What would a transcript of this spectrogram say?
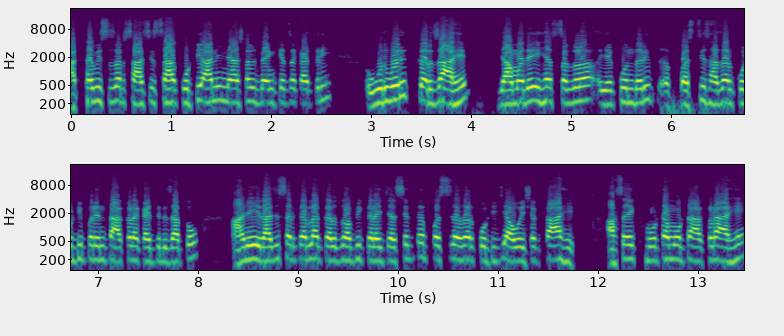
अठ्ठावीस हजार सहाशे सहा कोटी आणि नॅशनल बँकेचं काहीतरी उर्वरित कर्ज आहे ज्यामध्ये हे सगळं एकंदरीत पस्तीस हजार कोटीपर्यंत आकडा काहीतरी जातो. आणि राज्य सरकारला कर्जमाफी करायची असेल तर पस्तीस हजार कोटीची आवश्यकता आहे. असा एक मोठा मोठा आकडा आहे.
